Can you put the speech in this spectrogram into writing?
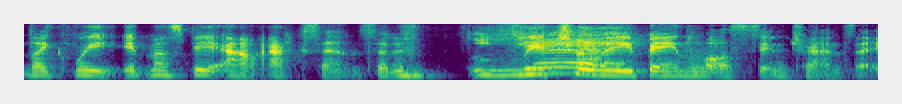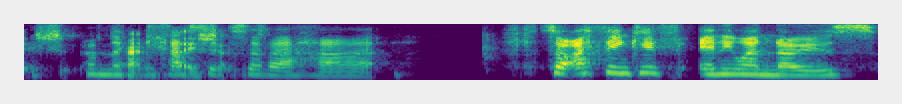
like we. It must be our accents that have literally Yeah. been lost in translation. From the cassocks of our heart. So I think if anyone knows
